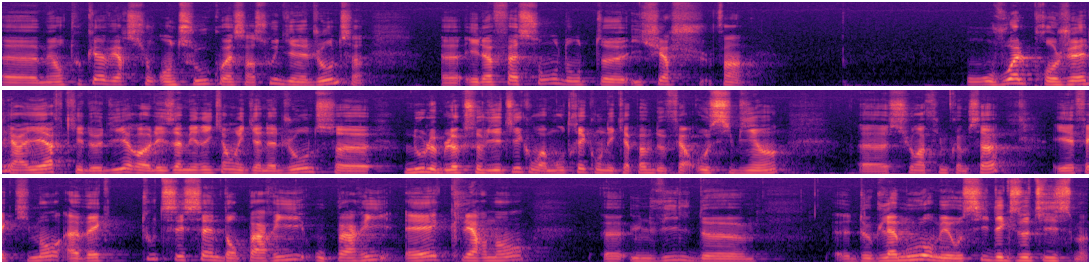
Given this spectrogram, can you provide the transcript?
mais en tout cas version en dessous, quoi. C'est un sous Indiana Jones. et la façon dont il cherche. Enfin. On voit le projet derrière qui est de dire euh, les Américains ont Indiana Jones, euh, nous le bloc soviétique, on va montrer qu'on est capable de faire aussi bien euh, sur un film comme ça. Et effectivement, avec toutes ces scènes dans Paris, où Paris est clairement euh, une ville de, de glamour, mais aussi d'exotisme.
